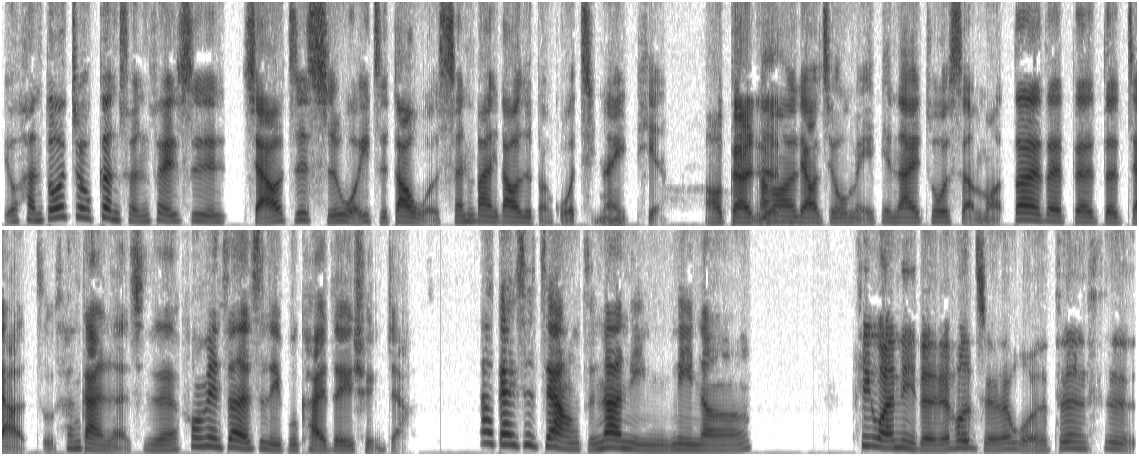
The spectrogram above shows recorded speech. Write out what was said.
有很多就更纯粹是想要支持我，一直到我申办到日本国籍那一天。好感人，然后了解我每一天在做什么。对对对的家族很感人，其实后面真的是离不开这一群家，大概是这样子。那你你呢？听完你的，然后觉得我真的是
